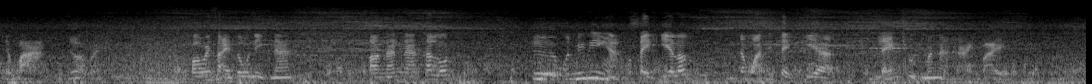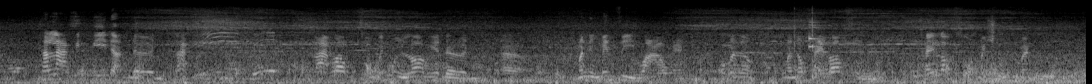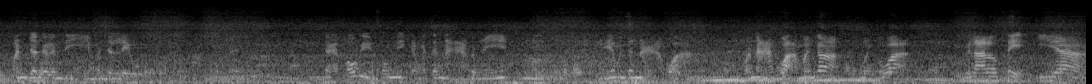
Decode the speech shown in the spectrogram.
จะบางเนอะไหมพอไปใส่โซนิกนะ ตอนนั้นนะถ้ารถคือมันไม่วิ่งอะเตะเกียร์แล้วจังหวะที่เตะเกียร์แรงฉุดมันหายไป ถ้าลากบิ๊กบีดเดินลากลากรอบสองเป็นหมื่นรอบเนี้ยเดินเออมันถึงเป็นสี่วาล์วไง เพราะมันต้องมันต้องใช้รอบสูงใช้รอบสูงไม่ฉุดมัน มันจะเดินดีมันจะเร็ว แต่ข้อวีโซนิกอะมันจะหนาตรงนี้ อืมตรงนี้มันจะหนากว่าพอหนากว่ามันก็เหมือนกับว่า เวลาเราเตะเกียร์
